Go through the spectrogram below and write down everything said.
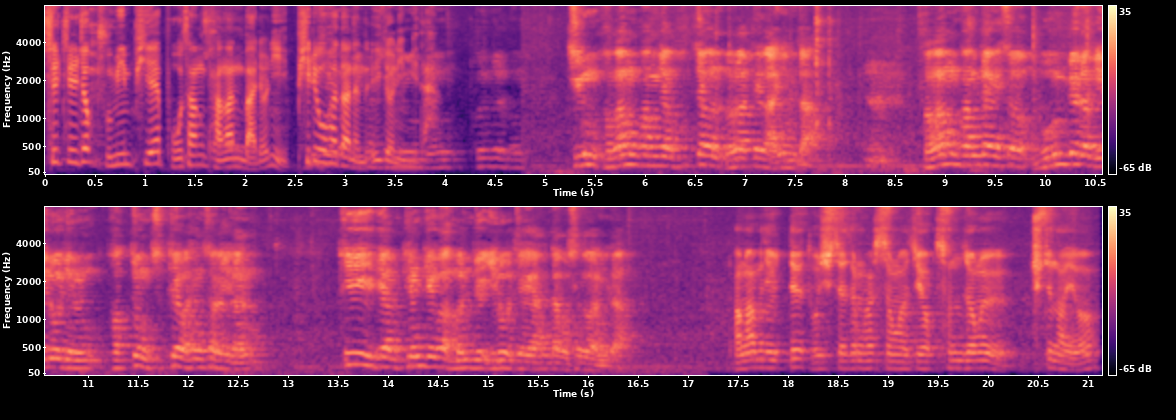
실질적 주민 피해 보상 방안 마련이 필요하다는 의견입니다. 지금 광화문 광장 확장은 논할 때가 아닙니다. 광화문 광장에서 무분별하게 이루어지는 각종 집회와 행사로 인한 피해에 대한 경계가 먼저 이루어져야 한다고 생각합니다. 광화문 일대 도시재생 활성화 지역 선정을 추진하여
